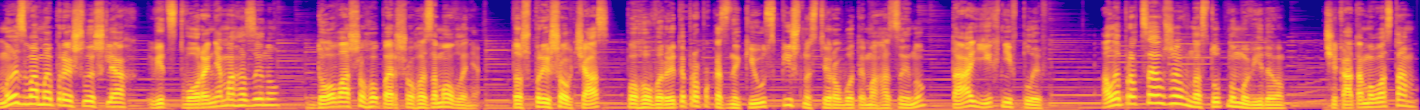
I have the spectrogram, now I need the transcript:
ми з вами пройшли шлях від створення магазину до вашого першого замовлення. Тож прийшов час поговорити про показники успішності роботи магазину та їхній вплив. Але про це вже в наступному відео. Чекатиму вас там.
